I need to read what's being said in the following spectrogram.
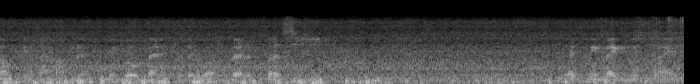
Okay, now let me go back to the gallbladder first. Let me magnify it.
